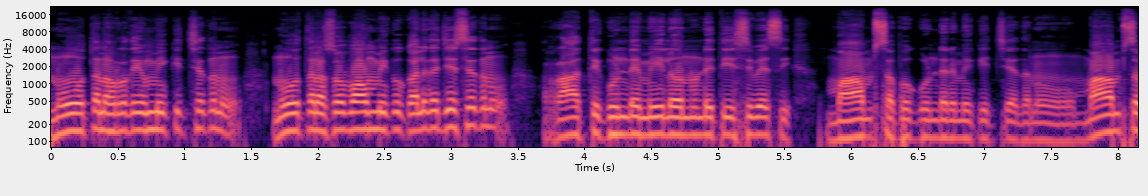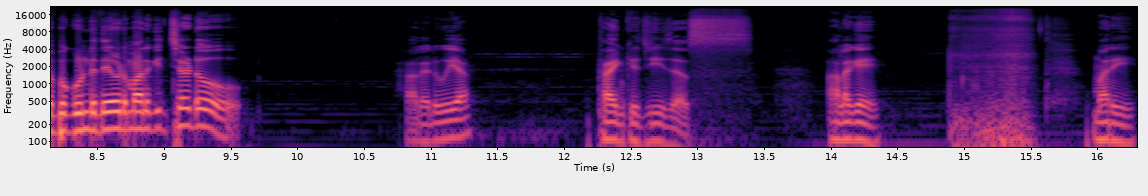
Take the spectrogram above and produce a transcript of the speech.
నూతన హృదయం మీకు ఇచ్చేదను నూతన స్వభావం మీకు కలుగజేసేదను రాతి గుండె మీలో నుండి తీసివేసి మాంసపు గుండెని మీకు ఇచ్చేదను. మాంసపు గుండె దేవుడు మనకిచ్చాడు. హల్లెలూయా. థ్యాంక్ యూ జీజస్ అలాగే మరి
